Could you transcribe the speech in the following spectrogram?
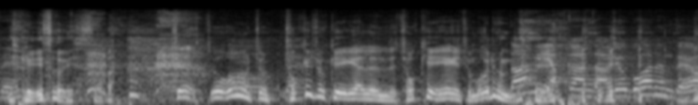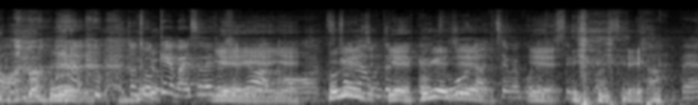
네. 여의도에서. 이제 좀 오늘 좀 어, 네. 좋게 좋게 얘기하려는데 좋게 얘기하기 좀 어려운데. 땀이 약간 나려고 하는데요. 좀 좋게 말씀해 예, 주시면 예, 예. 어, 그게 예, 그게 좋은 이제- 아침을 보내실 예, 수 있을 것 예, 같습니다. 네.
